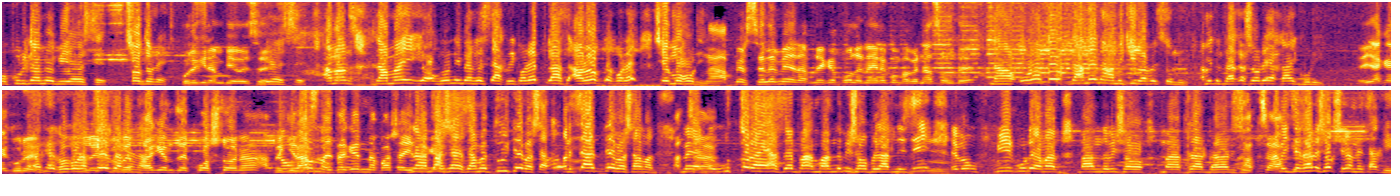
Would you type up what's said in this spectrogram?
ও কুড়িগ্রামে বিয়ে হয়েছে সদরে। কুড়িগ্রাম বিয়ে হয়েছে? বিয়ে হয়েছে। আমার জামাই অগ্রণী ব্যাংকে চাকরি করে প্লাস আরও একটা করে সে মোহরি না আপনার ছেলে মেয়ের আপনাকে বলে না এরকম ভাবে না চলতে? না ওরা তো জানে না আমি কীভাবে চলি। আমি তো ঢাকা শহরে একাই ঘুরি। এই একাই ঘুরে একাই ঘুরে, ওরা আসলে কেউ এভাবে জানে না। থাকেন যে কষ্ট হয় না? আপনি কি No, no, রাস্তায় থাকেন না বাসায় না বাসায় আছে আমার দুইটা বাসা মানে চারটে বাসা আমার। উত্তরায় আছে বান্ধবী সহ ফ্ল্যাট নিছি এবং মিরপুরে আমার বান্ধবী সহ ফ্ল্যাট ভাড়া নিছি। আমি যেখানে সব সেখানে থাকি।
